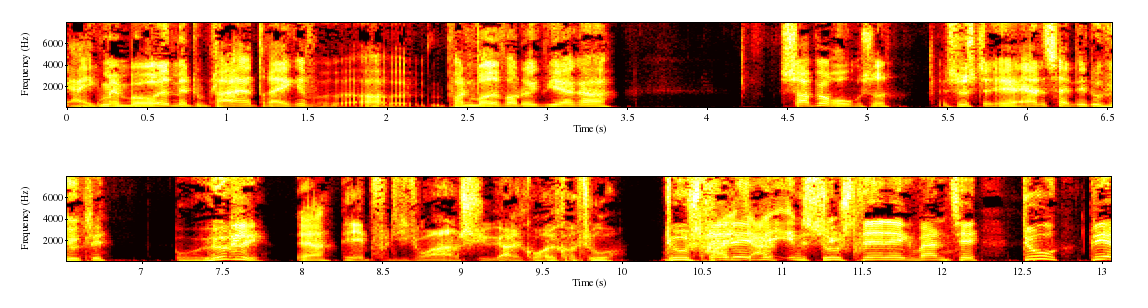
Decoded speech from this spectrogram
ja, ikke med måde, men du plejer at drikke og, på en måde, hvor du ikke virker så beruset. Jeg synes, det er ærligt talt lidt uhyggeligt. Uhyggeligt. Ja. Det er fordi, du har en syg alkoholkultur. Du er slet, Har ikke, en du er slet ikke vant til... Du, bliver,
